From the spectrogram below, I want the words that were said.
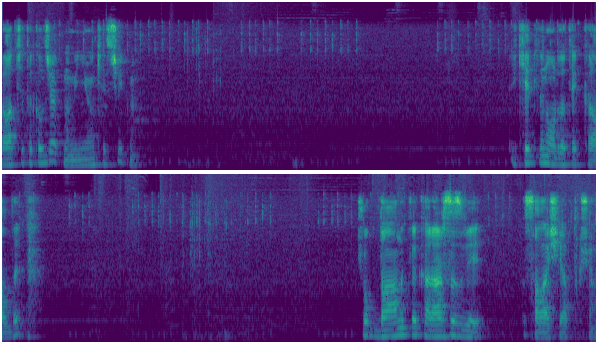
Rahatça takılacak mı? Minyon kesecek mi? E Catelyn orada tek kaldı. Çok dağınık ve kararsız bir savaş yaptık şu an.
